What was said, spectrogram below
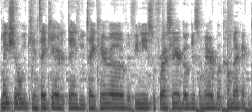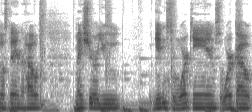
make sure we can take care of the things we take care of. If you need some fresh air, go get some air, but come back and go stay in the house. Make sure you getting some work in, some workout,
